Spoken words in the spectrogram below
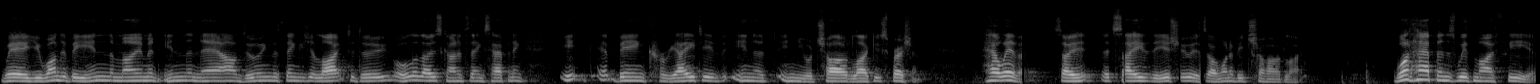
Where you want to be in the moment, in the now, doing the things you like to do, all of those kind of things happening, it, it being creative in, a, in your childlike expression. However, so let's say the issue is I want to be childlike. What happens with my fear?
